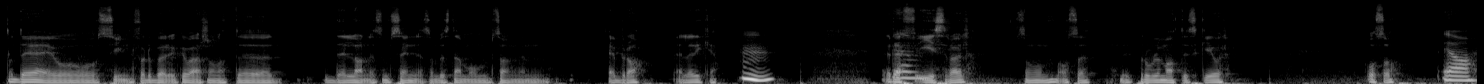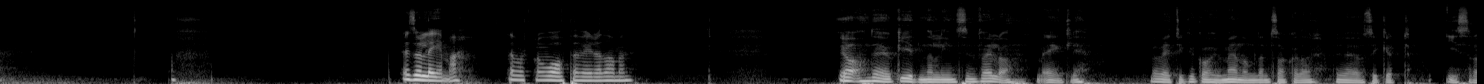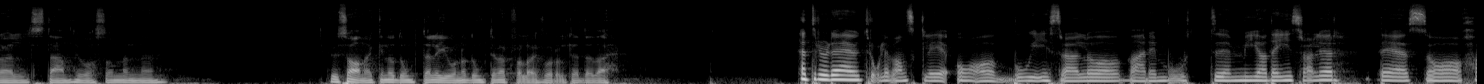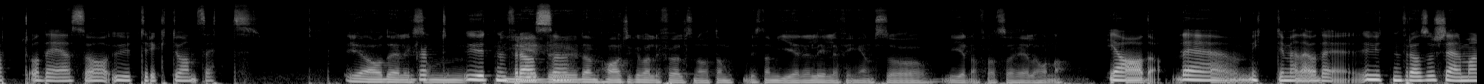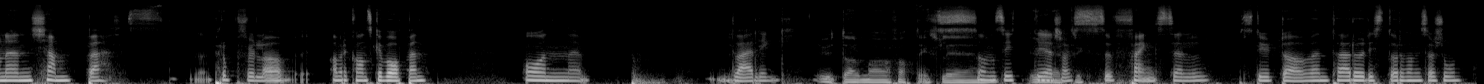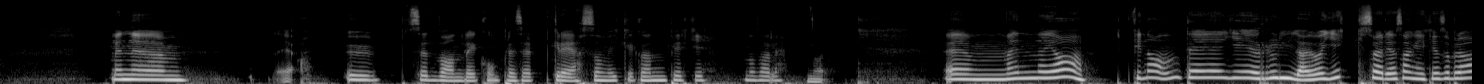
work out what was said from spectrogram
Og det er jo synd, for det bør jo ikke være sånn at det, det er landet som sender, som bestemmer om sangen er bra eller ikke. Mm. Ref. Israel, som også er litt problematisk i år. Også. Ja. Uff. Jeg er så lei meg. Det ble noe våpenhvile, da, men Ja, det er jo ikke Iden Alin sin feil, da, egentlig. Jeg vet jo ikke hva hun mener om den saka der. Hun er jo sikkert Israel-stan, hun også, men uh, Hun sa nå ikke noe dumt, eller gjorde noe dumt, i hvert fall da, i forhold til det der. Jeg tror det er utrolig vanskelig å bo i Israel og være imot eh, mye av det Israel gjør. Det er så hardt, og det er så utrygt uansett. Ja, og det er liksom utenfra du, De har sikkert veldig følelsen av at de, hvis de gir den lille fingeren, så gir de fra seg hele hånda. Ja da, det er mye med det. Og det, utenfra så ser man en kjempe proppfull av amerikanske våpen. Og en eh, dverg Utarma, fattigslig som sitter i et slags fengsel styrt av en terroristorganisasjon. Men eh, ja Usedvanlig komplisert greie som vi ikke kan pirke i noe særlig. Nei. Um, men ja, finalen det rulla jo og gikk. Sverige sang ikke så bra.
